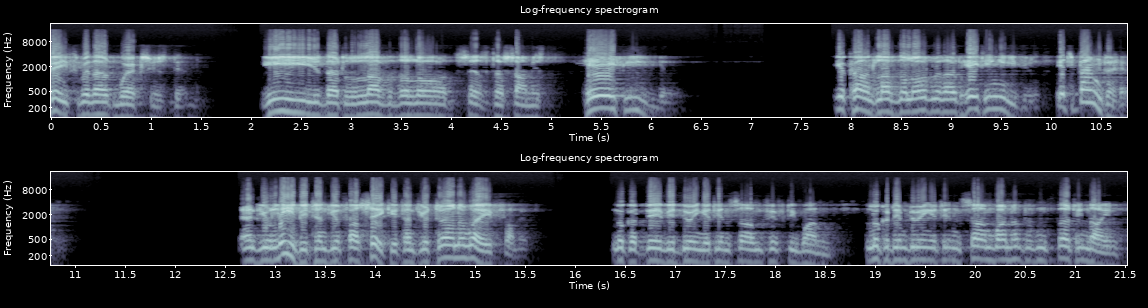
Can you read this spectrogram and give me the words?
faith without works is dead. Ye that love the Lord, says the psalmist, hate evil. You can't love the Lord without hating evil. It's bound to happen. And you leave it and you forsake it and you turn away from it. Look at David doing it in Psalm 51. Look at him doing it in Psalm 139.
